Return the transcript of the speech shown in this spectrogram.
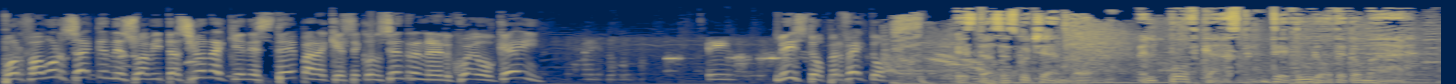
por favor, saquen de su habitación a quien esté para que se concentren en el juego, ¿ok? sí. Listo, perfecto. Estás escuchando el podcast de Duro de Tomar.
